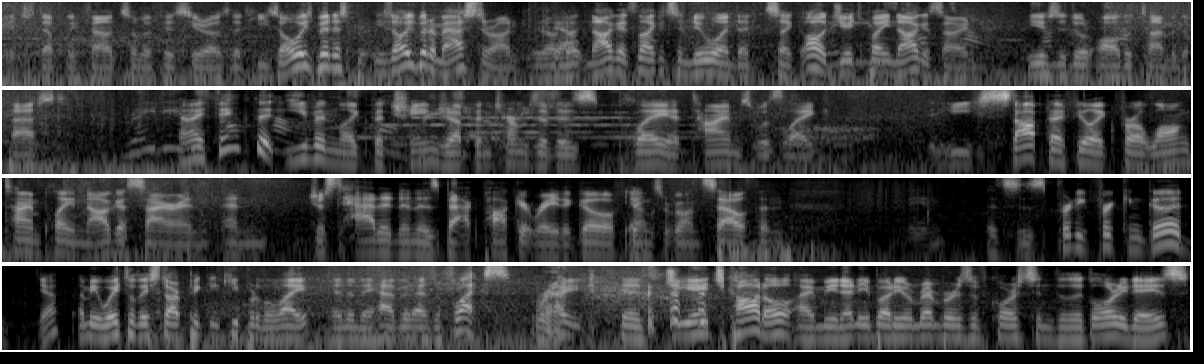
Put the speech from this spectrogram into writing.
GH definitely found some of his heroes that he's always been a, he's always been a master on. You know, Yeah. Naga. It's not like it's a new one that's like, oh, GH playing Naga Siren. He used to do it all the time in the past. And I think that even like the change up in terms of his play at times was like he stopped, I feel like, for a long time playing Naga Siren and just had it in his back pocket ready to go if Yep. things were going south. And I mean, this is pretty freaking good. Yeah, I mean, wait till they start picking Keeper of the Light, and then they have it as a flex. Right. Because GH Kotl, I mean, anybody remembers, of course, into the glory days,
